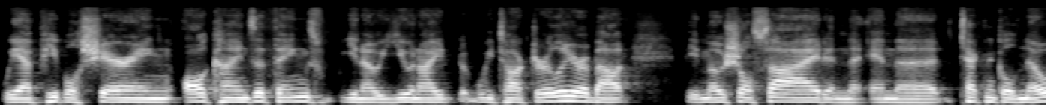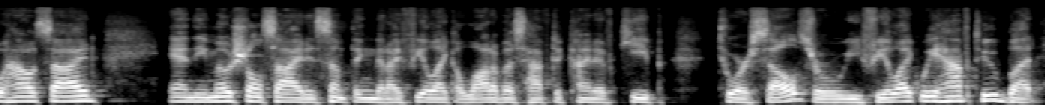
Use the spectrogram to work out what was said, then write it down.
We have people sharing all kinds of things. You know, you and I we talked earlier about the emotional side and the and the technical know-how side. And the emotional side is something that I feel like a lot of us have to kind of keep to ourselves, or we feel like we have to. But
